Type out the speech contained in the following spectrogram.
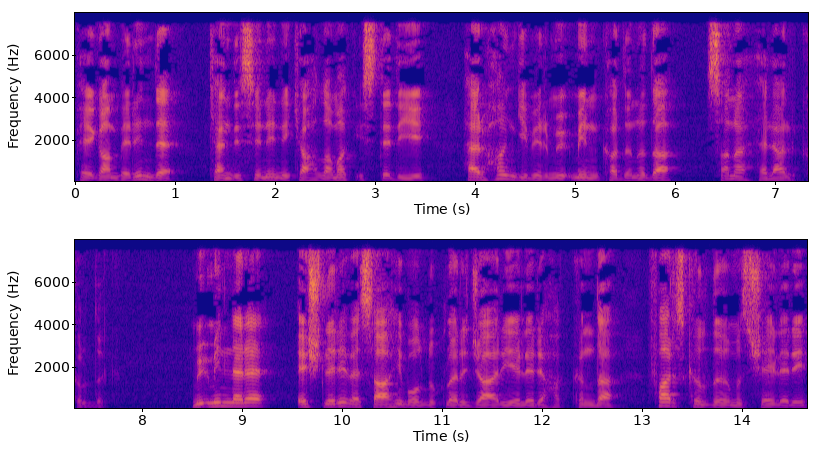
peygamberin de kendisini nikahlamak istediği herhangi bir mümin kadını da sana helal kıldık. Müminlere eşleri ve sahip oldukları cariyeleri hakkında farz kıldığımız şeyleri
